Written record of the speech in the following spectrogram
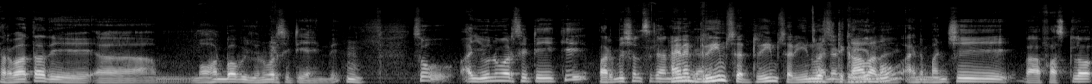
తర్వాత అది మోహన్ బాబు యూనివర్సిటీ అయింది. సో ఆ యూనివర్సిటీకి పర్మిషన్స్ కానీ ఆయన dream sir dream sir university ఆయన కావాలి ఆయన మంచి ఫస్ట్లో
